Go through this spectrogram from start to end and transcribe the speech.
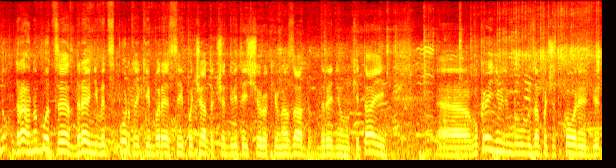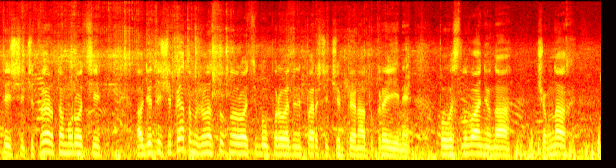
Ну, драгнобот це древній вид спорту, який бере свій початок ще 2000 років назад в древньому Китаї. Е, В Україні він був започаткований у 2004 році, а в 2005 вже наступному році був проведений перший чемпіонат України по веслуванню на човнах е,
